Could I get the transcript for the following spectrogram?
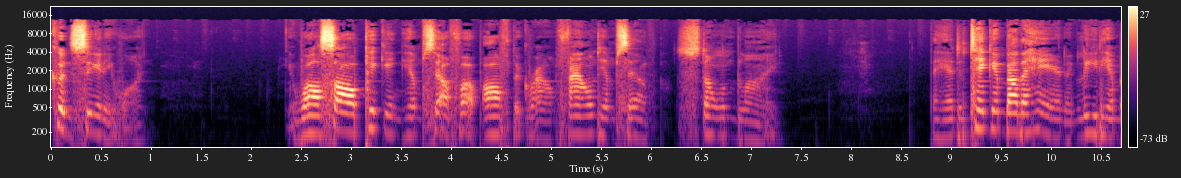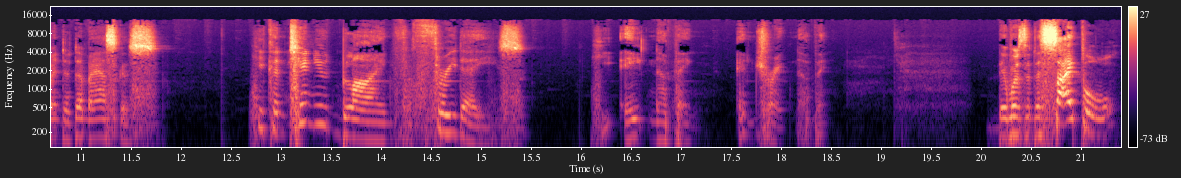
couldn't see anyone. And while Saul, picking himself up off the ground, found himself stone blind. They had to take him by the hand and lead him into Damascus. He continued blind for three days. He ate nothing and drank nothing. There was a disciple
